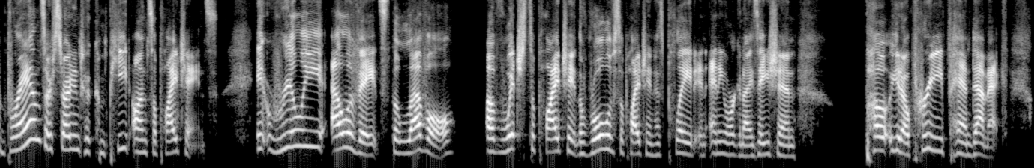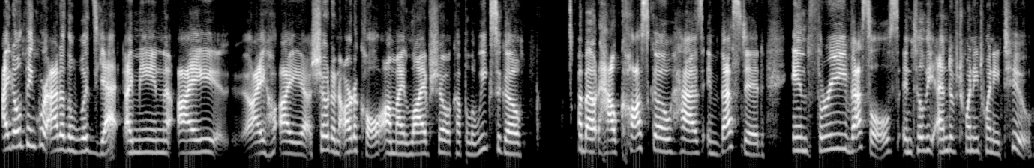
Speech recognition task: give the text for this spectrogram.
brands are starting to compete on supply chains, it really elevates the level of which supply chain, the role of supply chain has played in any organization, po, you know, pre-pandemic. I don't think we're out of the woods yet. I mean, I I I uh, showed an article on my live show a couple of weeks ago about how Costco has invested in three vessels until the end of 2022.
